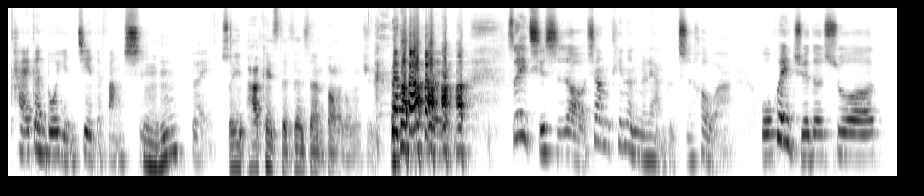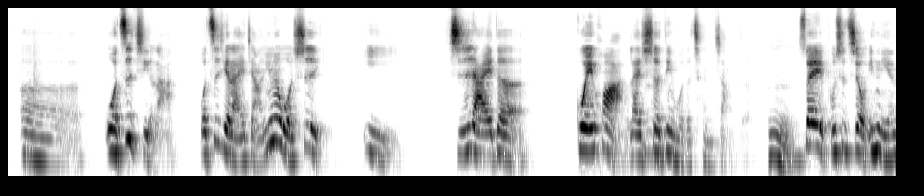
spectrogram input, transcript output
开更多眼界的方式。嗯哼，对。所以 Podcast 真的是很棒的工具。所以其实哦，像听了你们两个之后啊。我会觉得说，呃，我自己啦，我自己来讲，因为我是以直来的规划来设定我的成长的，嗯，所以不是只有一年，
